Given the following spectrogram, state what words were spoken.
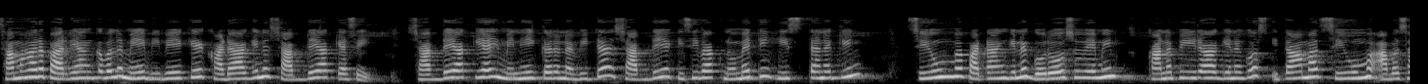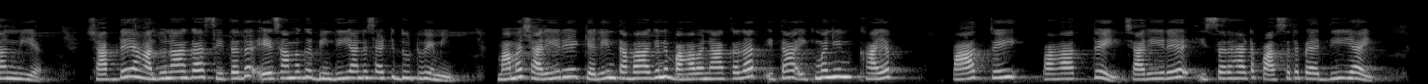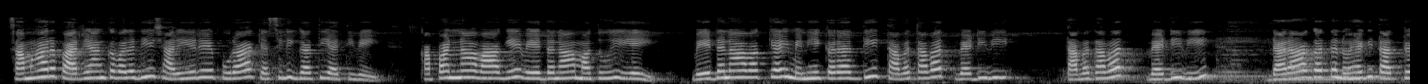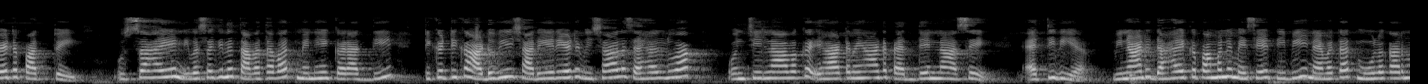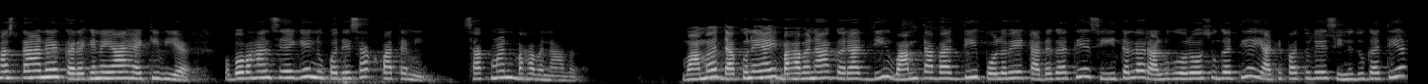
සමහර පර්යංකවල මේ විවේකයේ කඩාගෙන ශබ්දයක් ඇසේ. ශබ්දයක් යයි මෙනෙහි කරන විට ශබ්දය කිසිවක් නොමැති හිස් තැනකින් සියුම්ම පටන්ගෙන ගොරෝසු වෙමින් කන පීරාගෙන ගොස් ඊටමත් සියුම්ම අවසන් විය. ශබ්දය හඳුනාගත් සිතද ඒ සමග බිඳී යන සැටි දුටුවෙමි. මම ශරීරයේ කෙලින් තබාගෙන භාවනා කළත් ඊතා ඉක්මනින් කය පාත් වෙයි පහත් වෙයි. ශරීරය ඉස්සරහට පස්සට පැද්දී යයි. සමහර පර්යංකවලදී ශරීරයේ පුරා කැසිලි ගති ඇති වෙයි. කපන්නා වාගේ වේදනා මතුවී එයි. වේදනාවක් යයි මෙනෙහි කරද්දී තව තවත් වැඩි වී තව තවත් වැඩි වී දරාගත නොහැකි තත්වයටපත් වෙයි. උත්සාහයෙන් ඉවසගෙන තව තවත් මෙනෙහි කරද්දී ටික ටික අඩු වී ශරීරයට විශාල සැහැල්ලුවක් ඔන්චිල්ලාවක එහාට මෙහාට පැද්දෙන්නාසේ ඇතිවිය. විනාඩි 10ක පමණ මෙසේ තිබී නැවතත් මූල කර්මස්ථානය කරගෙන යා හැකි විය. ඔබ වහන්සේගෙන් උපදේශක් පතමි. සක්මන් භාවනාව. වම දකුණයයි භාවනා කරද්දී වම් තබද්දී පොළවේ තද ගතිය, සීතල රළු ගොරෝසු ගතිය, යටිපතුලේ සිනිඳු ගතිය,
